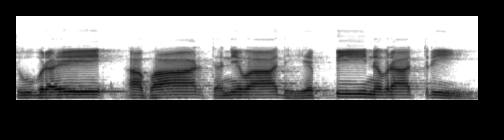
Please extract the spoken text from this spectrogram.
શુભ રહે. આભાર, ધન્યવાદ. હેપ્પી નવરાત્રિ.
